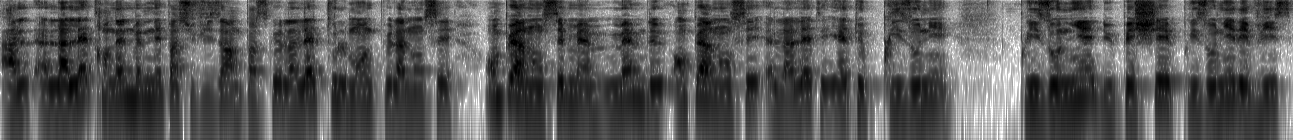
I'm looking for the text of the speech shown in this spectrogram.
La lettre en elle-même n'est pas suffisante parce que la lettre, tout le monde peut l'annoncer. On peut annoncer même, même on peut annoncer la lettre et être prisonnier. Prisonnier du péché, prisonnier des vices,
